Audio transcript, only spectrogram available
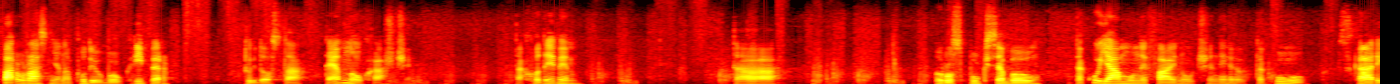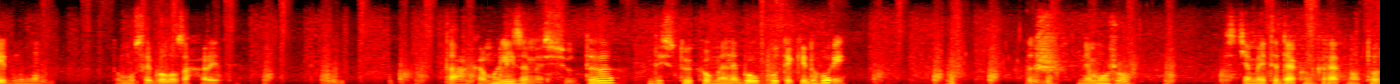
Пару раз я напудив був кріпер, тут доста темно у хащі. Та ходив їм. Та розпукся був, таку яму нефайну вчинив, таку скарідну, то мусить було захарити. Так, а ми ліземо сюди. Десь тільки в мене був путик від горі. Лиш не можу стямити де конкретно, то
